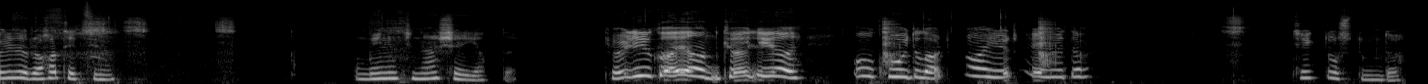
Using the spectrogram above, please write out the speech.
Köylü de rahat etsin. Benim için her şey yaptı. Köylüyü koyun. Köylüyü. O koydular. Hayır. Elveda. Tek dostumdu.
